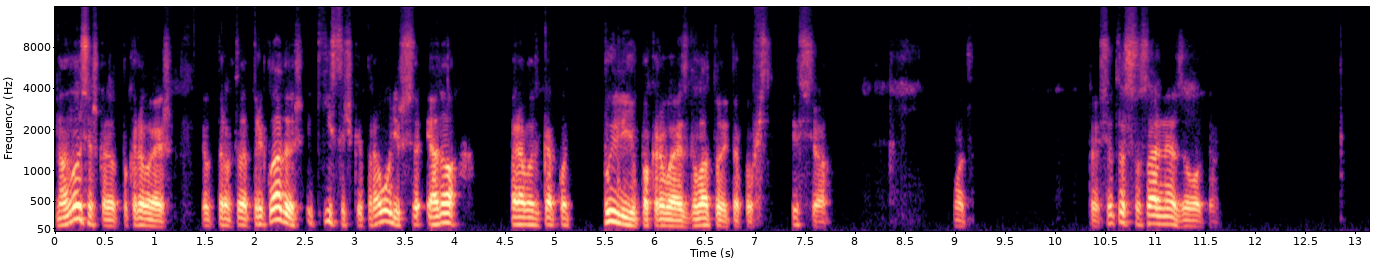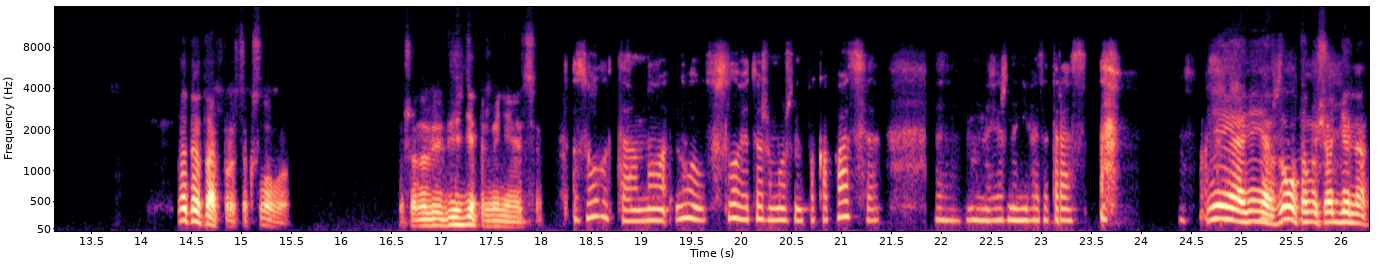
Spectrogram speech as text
наносишь, когда покрываешь, вот прям туда прикладываешь и кисточкой проводишь, все, и оно прям вот как вот пылью покрывает золотой такой, и все. Вот. То есть это сусальное золото. Ну, это так просто, к слову. Потому что оно везде применяется. Золото, но ну, в слове тоже можно покопаться. Э, ну, наверное, не в этот раз. Не, не, не, золото мы еще отдельно,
